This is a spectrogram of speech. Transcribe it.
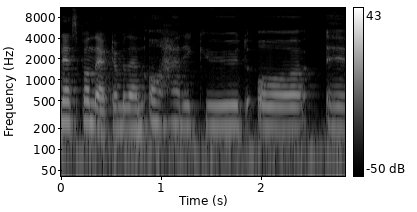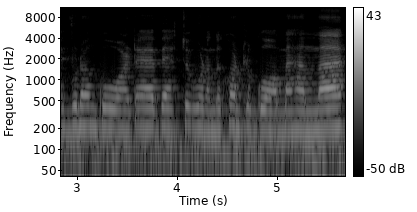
responderte med den 'Å, herregud', og uh, 'Hvordan går det? Vet du hvordan det kommer til å gå med henne?'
